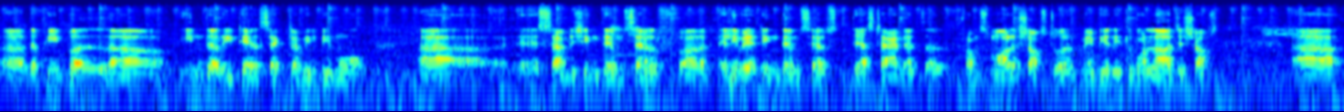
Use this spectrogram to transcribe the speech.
the people uh, in the retail sector will be more uh, establishing themselves, uh, elevating themselves, their standards uh, from smaller shops to maybe a little more larger shops. Uh,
